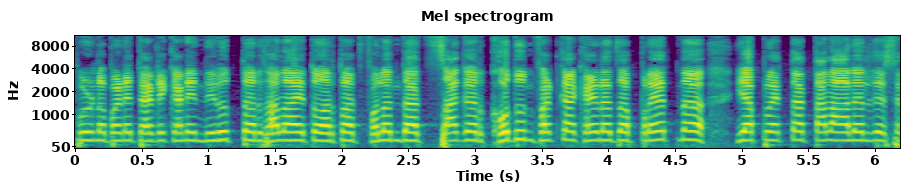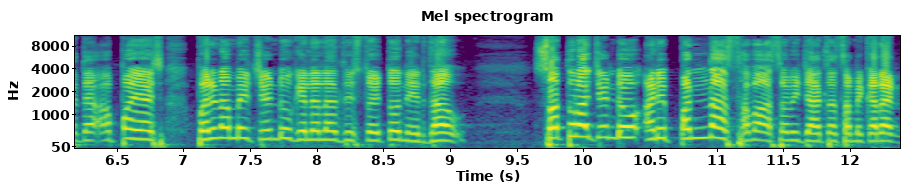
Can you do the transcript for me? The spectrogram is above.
पूर्णपणे त्या ठिकाणी निरुत्तर झाला आहे तो अर्थात फलंदाज सागर खोदून फटका खेळण्याचा प्रयत्न या प्रयत्नात त्याला आलेला दिसतोय. त्या अपयश परिणामी चेंडू गेलेला दिसतोय तो निर्धाव. सतरा चेंडू आणि पन्नास हवा असं विजयाचं समीकरण.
